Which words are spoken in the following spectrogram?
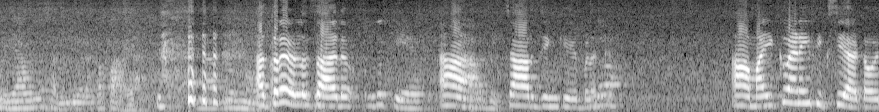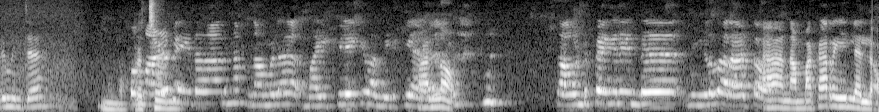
അറിയാവുന്ന സംഗതികളൊക്കെ പറയാം. അത്രേ ഉള്ളൂ സാധനം. കേബിൾ ആ ചാർജിങ് കേബിൾ ആ മൈക്ക് വേണമെങ്കിൽ ഫിക്സ് ചെയ്യാം കേട്ടോ. ഒരു മിനിറ്റ് മഴ പെയ്ത കാരണം നമ്മൾ മൈക്കിലേക്ക് വന്നിരിക്കുകയാണ്. വന്നോ? സൗണ്ട് ഇപ്പൊ എങ്ങനെയുണ്ട്? നിങ്ങൾ പറയാട്ടോ ആ നമുക്കറിയില്ലല്ലോ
